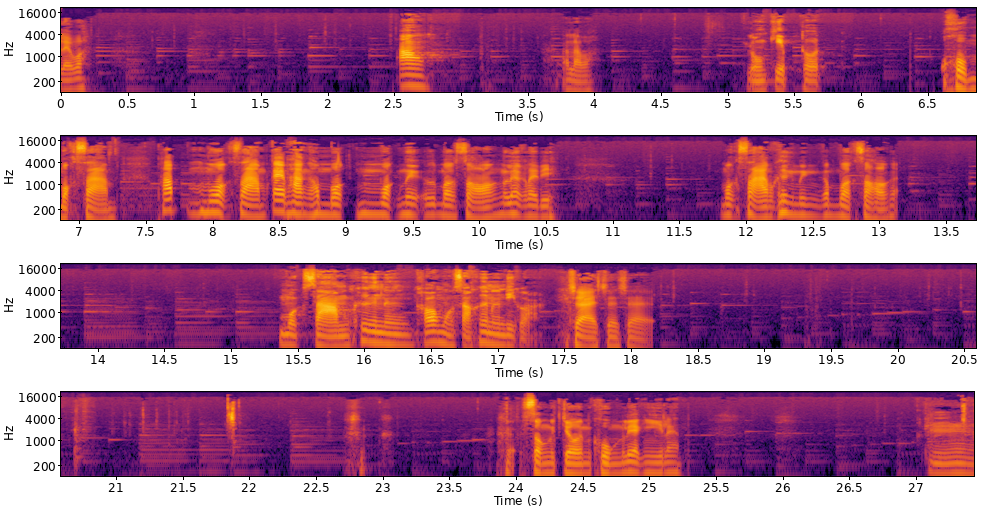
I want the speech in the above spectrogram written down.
เลยวะ เอ้าอะไรวะหลงเก็บโทษโอ้โหหมวกสาม พับหมวกสามใกล้พังกับหมวกหมวกหนึ่งหมวกสองเลือกอะไรดีหมวกสามครึ่งหนึ่งกับหมวกสองอะหมวกสามครึ่งหนึ่งเขาว่าหมวกสามครึ่งหนึ่งดีกว่า ใช่ใช่ใช่ทรงโจรคุงเรียกงี้แล้วกันอืม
